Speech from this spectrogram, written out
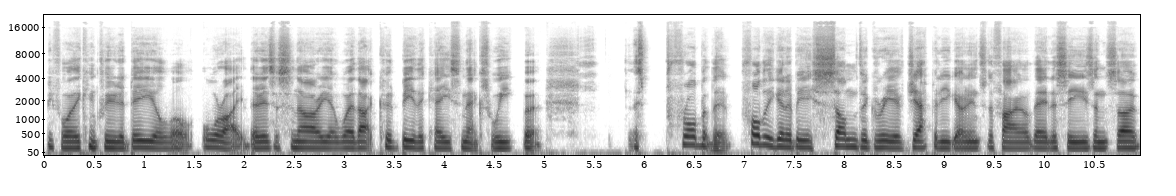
before they conclude a deal. Well, all right, there is a scenario where that could be the case next week, but there's probably probably going to be some degree of jeopardy going into the final day of the season. So,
